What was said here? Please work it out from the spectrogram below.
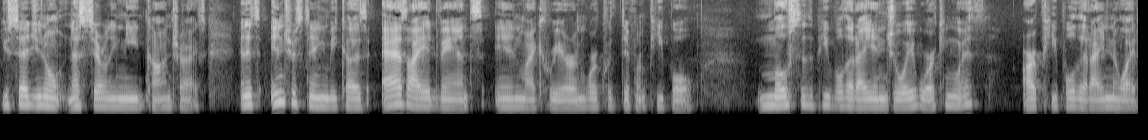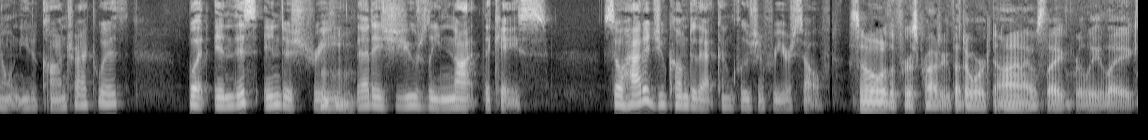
You said you don't necessarily need contracts, and it's interesting because as I advance in my career and work with different people, most of the people that I enjoy working with are people that I know I don't need a contract with. But in this industry, mm-hmm. that is usually not the case. So, how did you come to that conclusion for yourself? So, the first project that I worked on, I was like really like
